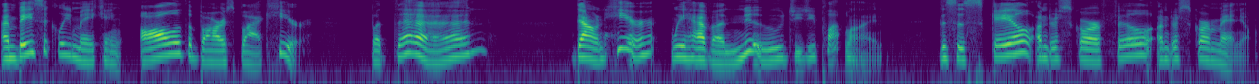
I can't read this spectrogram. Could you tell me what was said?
I'm basically making all of the bars black here. But then down here, we have a new ggplot line. This is scale underscore fill underscore manual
